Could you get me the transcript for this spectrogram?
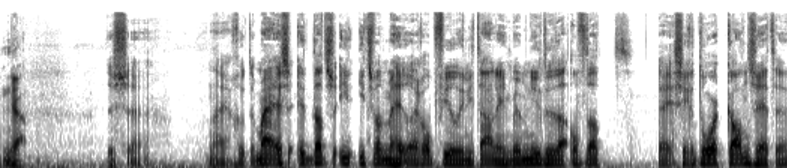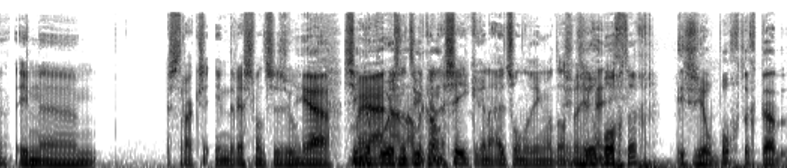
Ja, Dus, eh, nou ja, goed. Maar is, dat is iets wat me heel erg opviel in Italië. Ik ben benieuwd dat- of dat eh, zich door kan zetten in... ehm, straks in de rest van het seizoen. ja. Singapore ja, is natuurlijk een, zeker een uitzondering, want dat is wel heel bochtig. is heel bochtig. Dan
